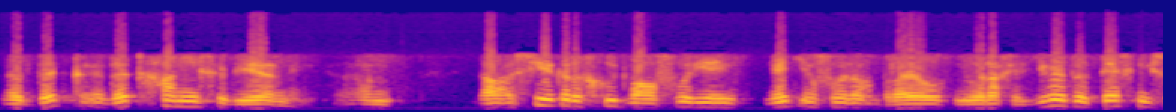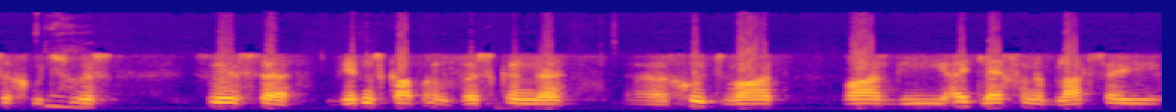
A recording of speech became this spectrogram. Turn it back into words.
Nou dit dit gaan nie gebeur nie. Ehm um, daar is sekere goed waarvoor jy net eenvoudig braille nodig het. Jy weet wat tegniese goed ja. soos soos uh, wetenskap en wiskunde uh goed wat waar die uitleg van 'n bladsy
